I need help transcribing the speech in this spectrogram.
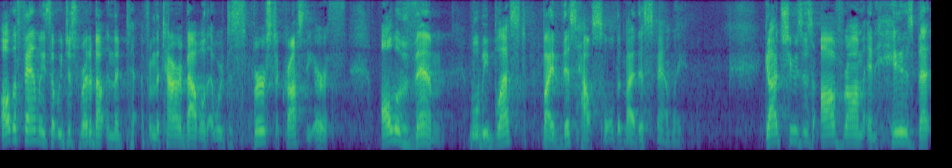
All the families that we just read about in the, from the Tower of Babel that were dispersed across the earth, all of them will be blessed by this household and by this family. God chooses Avram and his Bet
